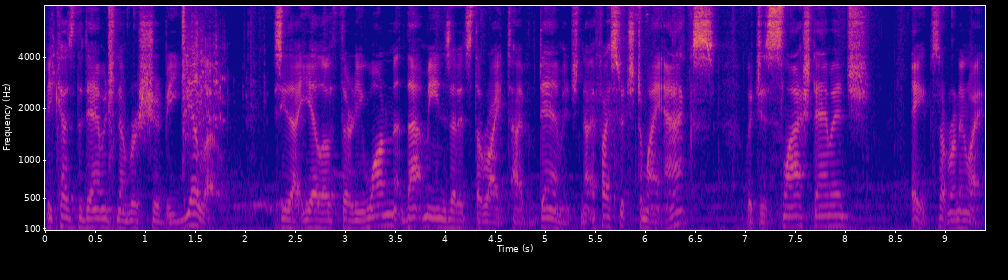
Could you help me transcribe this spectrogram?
because the damage number should be yellow. You see that yellow 31? That means that it's the right type of damage. Now, if I switch to my axe, which is slash damage, hey, stop running away.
